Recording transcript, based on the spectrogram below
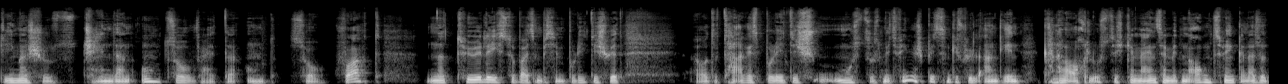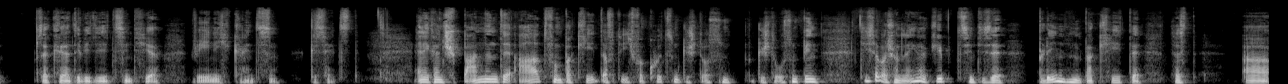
Klimaschutz, Gendern und so weiter und so fort. Natürlich, sobald es ein bisschen politisch wird oder tagespolitisch, musst du es mit Fingerspitzengefühl angehen, kann aber auch lustig gemein sein mit dem Augenzwinkern. Also der Kreativität sind hier wenig Grenzen gesetzt. Eine ganz spannende Art von Paket, auf die ich vor kurzem gestoßen, gestoßen bin, die es aber schon länger gibt, sind diese blinden Pakete. Das heißt, äh,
